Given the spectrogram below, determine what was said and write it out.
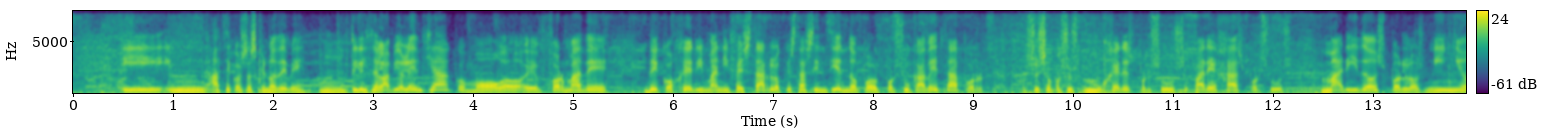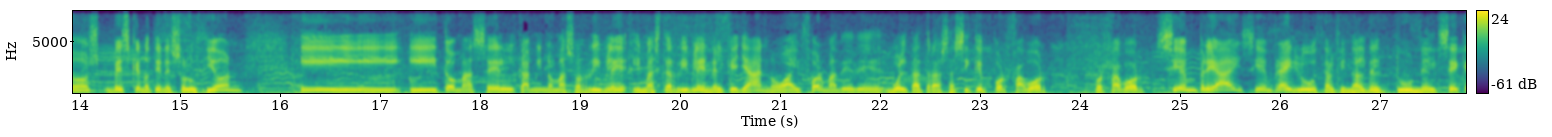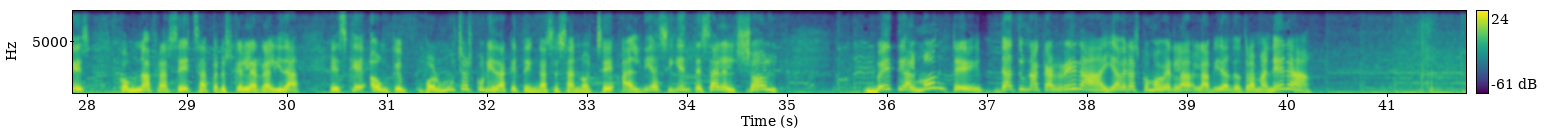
y, mm, hace cosas que no debe. Mm, utiliza la violencia como eh, forma de, de coger y manifestar lo que está sintiendo por, por su cabeza, por, por, su- eso, por sus mujeres, por sus parejas, por sus maridos, por los niños. Ves que no tiene solución y, tomas el camino más horrible y más terrible en el que ya no hay forma de, vuelta atrás. Así que por favor, por favor, siempre hay, siempre hay luz al final del túnel. Sé que es como una frase hecha, pero es que la realidad es que aunque por mucha oscuridad que tengas esa noche, al día siguiente sale el sol. Vete al monte, date una carrera y ya verás cómo ver la vida de otra manera.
